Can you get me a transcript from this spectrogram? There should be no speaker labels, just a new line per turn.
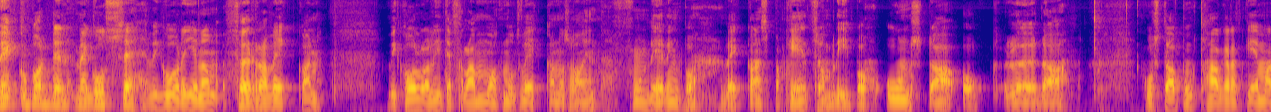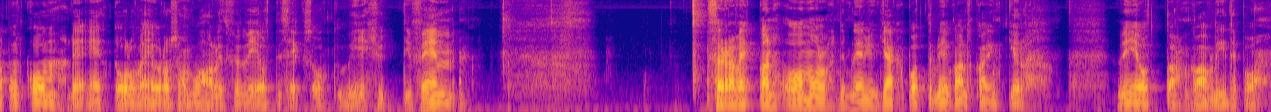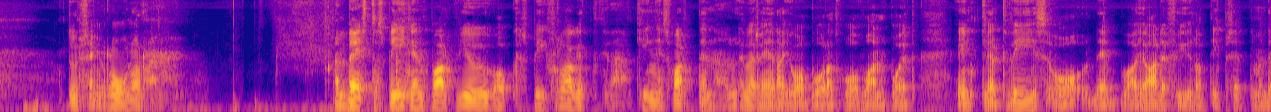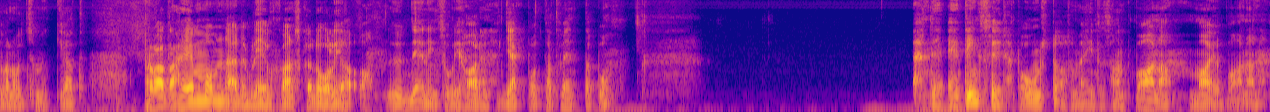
Veckopodden med Gusse. Vi går igenom förra veckan. Vi kollar lite framåt mot veckan och så en fundering på veckans paket som blir på onsdag och lördag. Gustav.hageratgmail.com. Det är 12 euro som vanligt för V86 och V75. Förra veckan Åmål, det blev ju jackpot, det blev ganska enkel. V8 gav lite på 1000 kronor. Bästa spiken Parkview och spikförslaget King i svarten levererar ju och båda två vann på ett enkelt vis och det var, jag hade fyra tipset men det var nog inte så mycket att prata hem om när det blev ganska dåliga utdelning så vi har en jackpot att vänta på. Det är Tingsryd på onsdag som är intressant bana, milebanan.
